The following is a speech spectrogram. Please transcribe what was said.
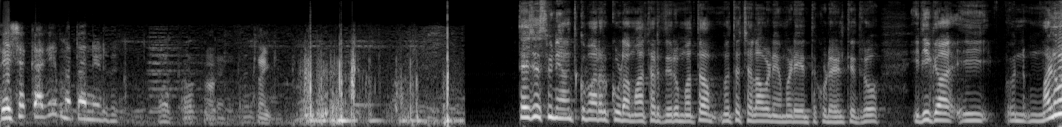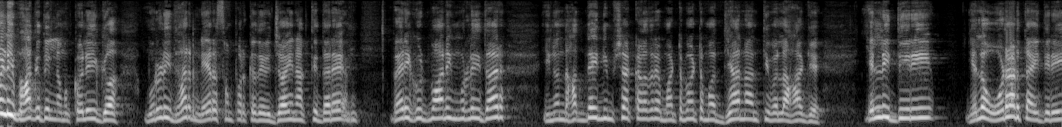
ದೇಶಕ್ಕಾಗಿ ಮತ ನೀಡಬೇಕು. Okay thank you Tejaswini Ananthkumar ಅವರು ಕೂಡ ಮಾತಾಡ್ತಿದ್ರು, ಮತ ಮತ ಚಲಾವಣೆ ಮಾಡಿ ಅಂತ ಕೂಡ ಹೇಳ್ತಿದ್ರು. ಇದೀಗ ಈ ಮಳವಳ್ಳಿ ಭಾಗದಲ್ಲಿ ನಮ್ಮ ಕೊಲೀಗ ಮುರಳೀಧರ್ ನೇರ ಸಂಪರ್ಕದಲ್ಲಿ ಜಾಯಿನ್ ಆಗ್ತಿದ್ದಾರೆ. Very good morning Muralidhar. ಇನ್ನೊಂದು ಹದಿನೈದು ನಿಮಿಷ ಕಳೆದ್ರೆ ಮಟ ಮಟ ಮಧ್ಯಾಹ್ನ ಅಂತೀವಲ್ಲ ಹಾಗೆ. ಎಲ್ಲಿದ್ದೀರಿ? ಎಲ್ಲ ಓಡಾಡ್ತಾ ಇದ್ದೀರಿ?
